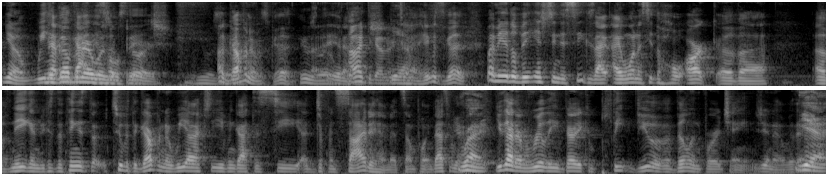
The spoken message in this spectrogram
you know we haven't governor gotten his was a whole story. He was Oh, a- governor was good. He was a- you know. I like the governor Yeah, too. he was good. But, I mean, it'll be interesting to see because I, I want to see the whole arc of uh, of Negan because the thing is that, too with the governor, we actually even got to see a different side of him at some point. That's when Right. You got a really very complete view of a villain for a change. You know, with. Yeah.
